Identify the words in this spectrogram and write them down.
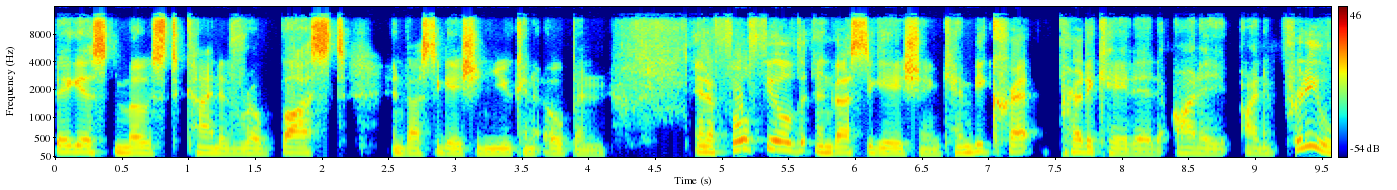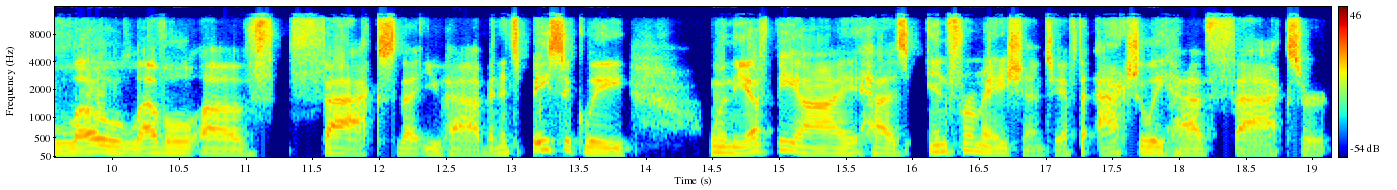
biggest, most kind of robust investigation you can open. And a full field investigation can be cre- predicated on a on a pretty low level of facts that you have, and it's basically when the FBI has information, so you have to actually have facts or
